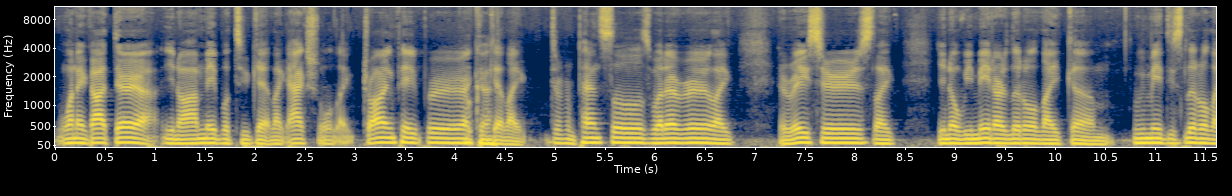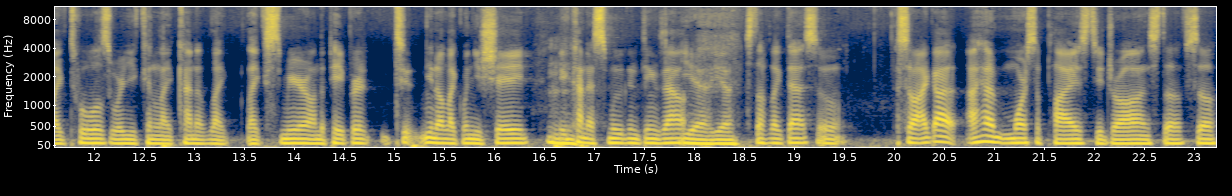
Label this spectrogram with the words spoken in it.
when I got there, you know, I'm able to get like actual like drawing paper. I could get like different pencils, whatever, like erasers. Like, you know, we made our little like um we made these little like tools where you can like kind of like like smear on the paper to you know like when you shade, you Mhm. kind of smoothing things out Yeah, yeah. stuff like that. So, so I got I had more supplies to draw and stuff. So,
